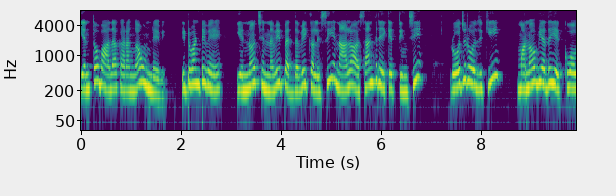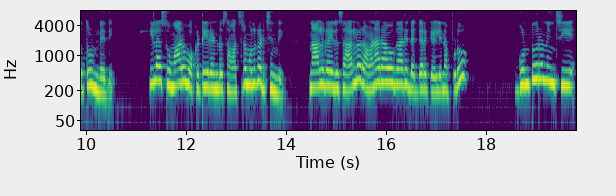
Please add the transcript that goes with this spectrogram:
ఎంతో బాధాకరంగా ఉండేవి. ఇటువంటివే ఎన్నో చిన్నవి పెద్దవి కలిసి నాలో అశాంతి రేకెత్తించి రోజు రోజుకి మనోవ్యధ ఎక్కువవుతూ ఉండేది. ఇలా సుమారు ఒకటి రెండు సంవత్సరములు గడిచింది. నాలుగైదు సార్లు రమణారావు గారి దగ్గరికి వెళ్ళినప్పుడు గుంటూరు నుంచి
